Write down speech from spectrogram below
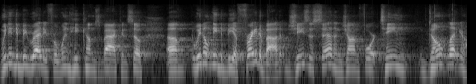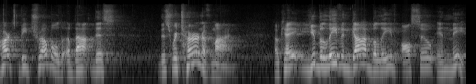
We need to be ready for when he comes back. And so um, we don't need to be afraid about it. Jesus said in John 14, Don't let your hearts be troubled about this, this return of mine. Okay? You believe in God, believe also in me.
